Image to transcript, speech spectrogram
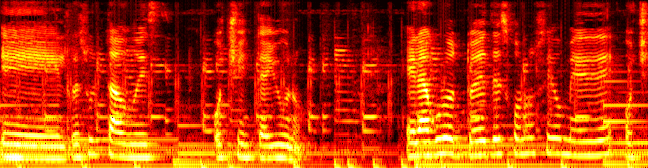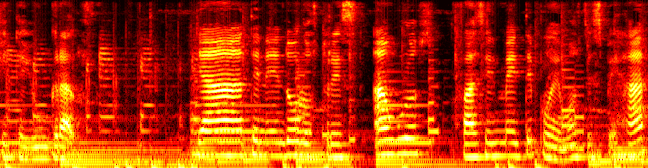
el resultado es 81. El ángulo entonces desconocido mide 81 grados. Ya teniendo los tres ángulos, fácilmente podemos despejar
